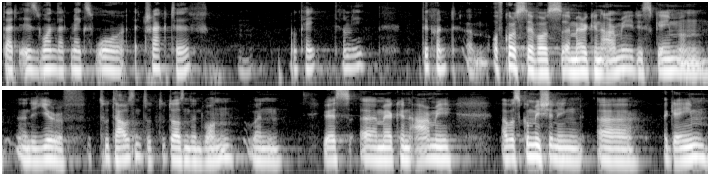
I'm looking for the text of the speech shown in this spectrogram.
that is one that makes war attractive. Mm-hmm. Okay, tell me. The um, of course, there was American Army, this game on, in the year of 2000 to 2001, when U.S. Uh, American Army I was commissioning uh, a game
